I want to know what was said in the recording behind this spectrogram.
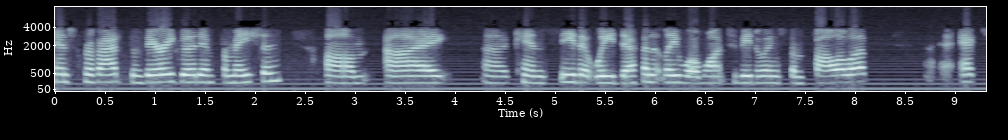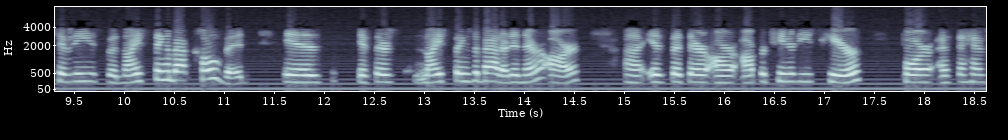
and to provide some very good information. Um, I uh, can see that we definitely will want to be doing some follow up activities. The nice thing about COVID is, if there's nice things about it, and there are, uh, is that there are opportunities here for us to have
